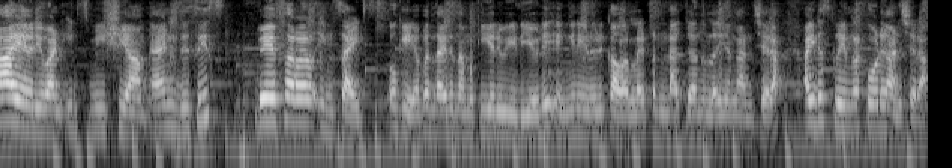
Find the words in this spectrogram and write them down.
Hi everyone it's me Shyam and this is Wayfarer Insights okay അപ്പോൾ എന്തായാലും നമുക്ക് ഈ ഒരു വീഡിയോയിൽ എങ്ങനെയാണ് ഒരു കവർ ലെറ്റർ ഉണ്ടാക്കുക എന്നുള്ളത് ഞാൻ കാണിച്ചു തരാം. അതിന്റെ സ്ക്രീൻ റെക്കോർഡ് കാണിച്ചു തരാം.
